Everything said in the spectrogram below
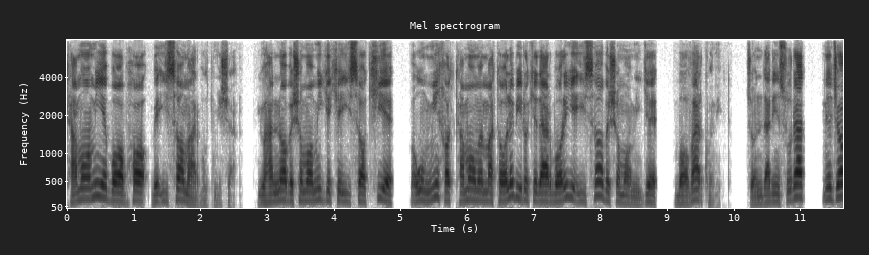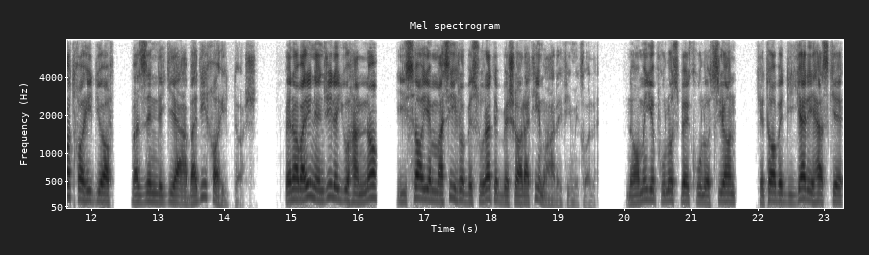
تمامی بابها به عیسی مربوط میشن. یوحنا به شما میگه که عیسی کیه و او می‌خواد تمام مطالبی رو که درباره عیسی به شما میگه باور کنید. چون در این صورت نجات خواهید یافت و زندگی ابدی خواهید داشت. بنابراین انجیل یوحنا عیسی مسیح رو به صورت بشارتی معرفی می‌کنه. نامه پولس به کولوسیان کتاب دیگری هست که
